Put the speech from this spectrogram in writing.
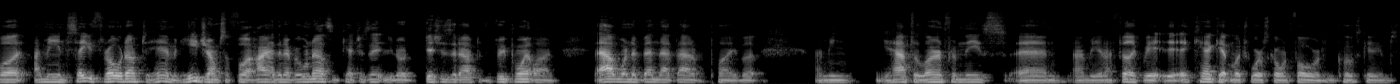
But I mean, say you throw it up to him and he jumps a foot higher than everyone else and catches it and you know dishes it out to the three point line. That wouldn't have been that bad of a play. But I mean, you have to learn from these, and I mean, I feel like we it can't get much worse going forward in close games.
